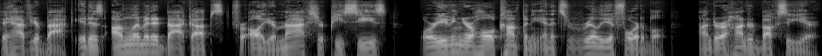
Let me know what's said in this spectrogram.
they have your back. It is unlimited backups for all your Macs, your PCs, or even your whole company, and it's really affordable, under a hundred bucks a year.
